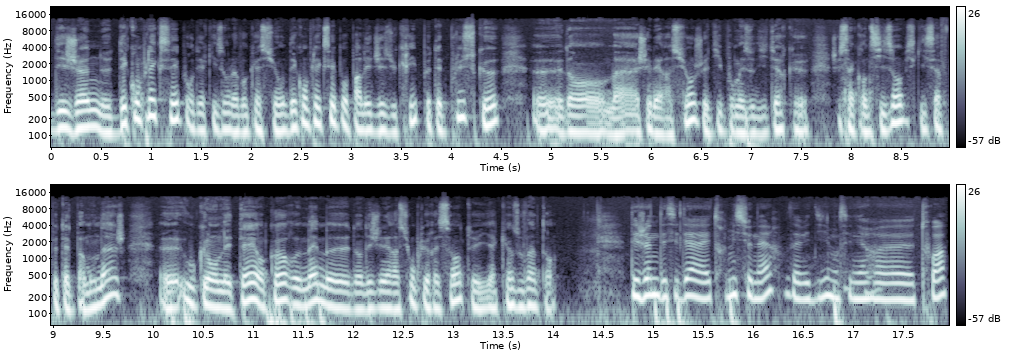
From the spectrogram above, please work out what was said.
des jeunes décomplexés pour dire qu'ils ont la vocation, décomplexés pour parler de Jésus-Christ, peut-être plus que euh, dans ma génération. Je dis pour mes auditeurs que j'ai 56 ans, puisqu'ils savent peut-être pas mon âge, ou que l'on l'était encore même dans des générations plus récentes, il y a 15 ou 20 ans des jeunes décidés à être missionnaires, vous avez dit, monseigneur euh, Toi.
